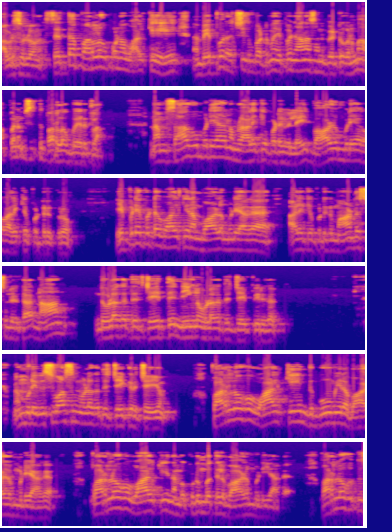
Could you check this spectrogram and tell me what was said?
அப்படி சொல்லுவாங்க. செத்தா பரலோக போன வாழ்க்கையை நம்ம எப்போ ரசிக்கப்பட்டோமோ எப்போ ஞானசானம் பெற்றுக்கணுமோ அப்போ நம்ம செத்து பரலோக போயிருக்கலாம். நாம் சாகும்படியாக நம்மளை அழைக்கப்படவில்லை வாழும்படியாக அழைக்கப்பட்டிருக்கிறோம். எப்படிப்பட்ட வாழ்க்கையை நாம் வாழும்படியாக அழைக்கப்பட்டிருக்கிறோம்? ஆண்டு சொல்லியிருக்கார் நான் இந்த உலகத்தை ஜெயித்து நீங்களும் உலகத்தை ஜெயிப்பீர்கள். நம்முடைய விசுவாசம் உலகத்தை ஜெயிக்கிற செய்யும். பரலோக வாழ்க்கையை இந்த பூமியில வாழும்படியாக பரலோக வாழ்க்கையை நம்ம குடும்பத்தில் வாழும்படியாக பரலோகத்து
